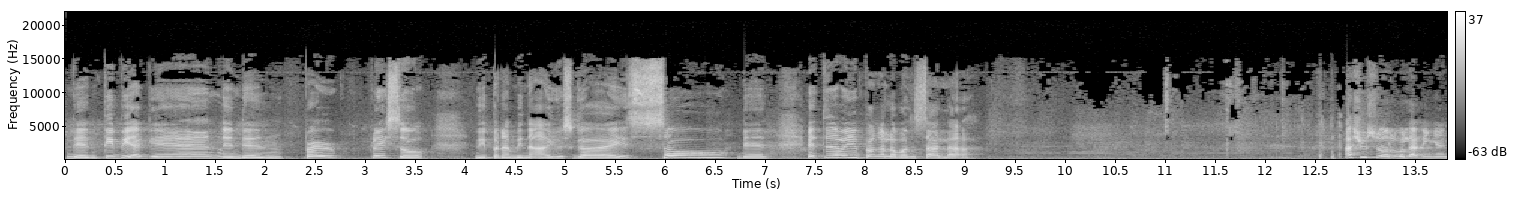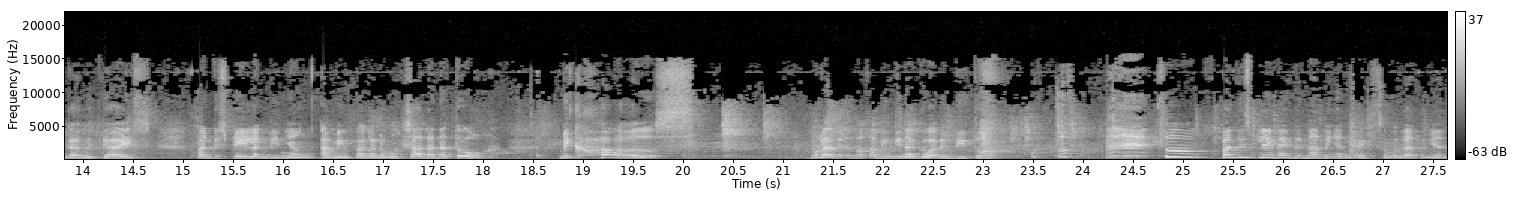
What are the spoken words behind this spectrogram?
And then, TV again. And then, fireplace. So, hindi pa namin naayos, guys. So, then, ito naman yung pangalawang sala. As usual, wala din yung gamit, guys. Pan-display lang din yung aming pangalawang sala na to. Because, wala din naman kaming ginagawa rin dito. so, pan-display lang din namin yan, guys. So, wala rin yan.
